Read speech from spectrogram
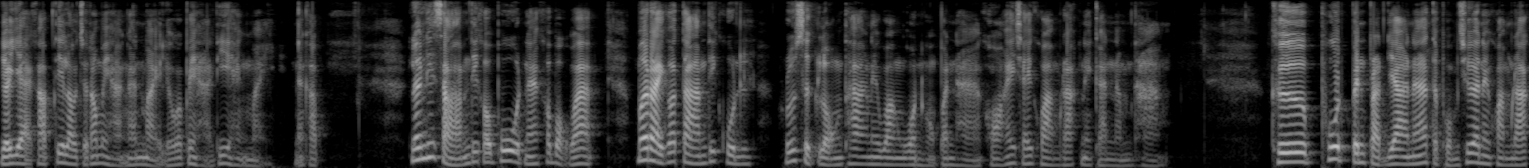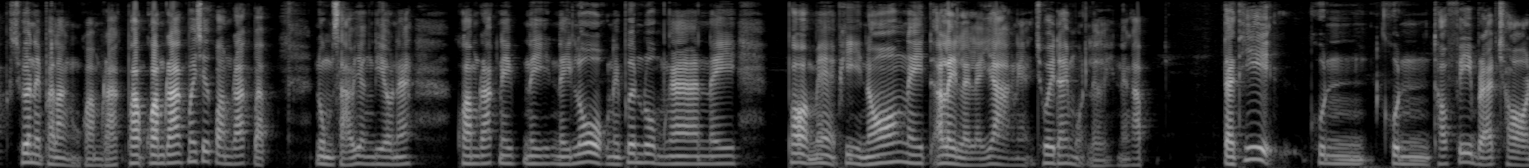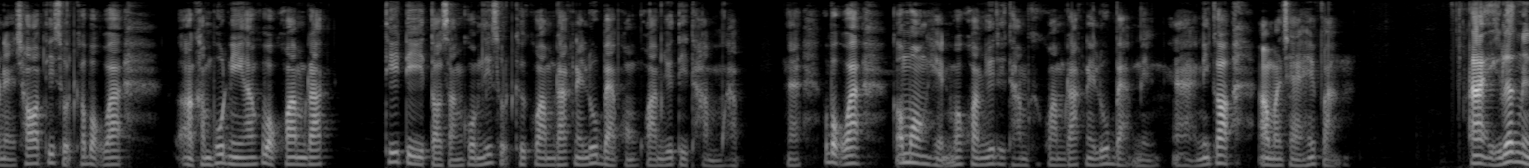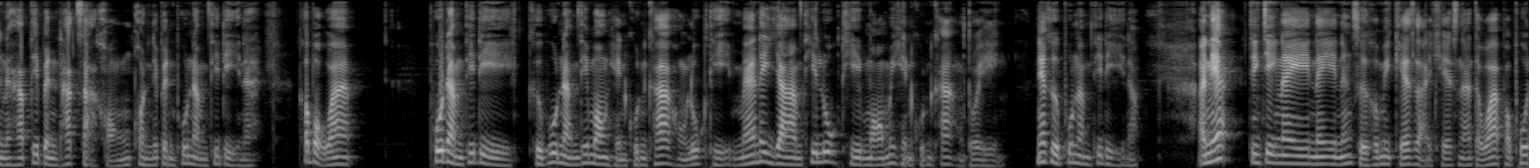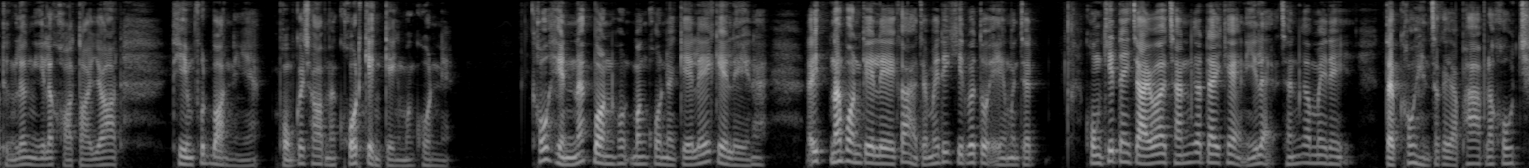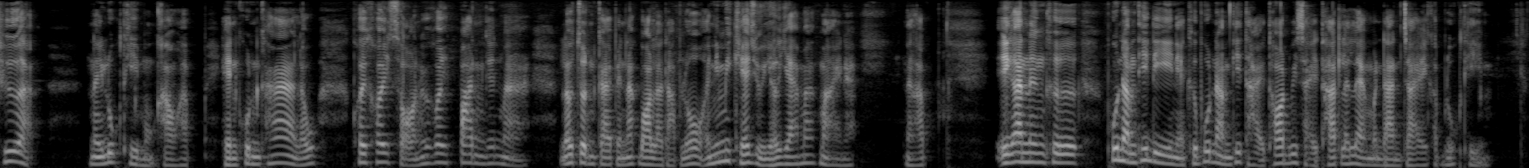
เยอะแยะครับที่เราจะต้องไปหางานใหม่ หรือว่าไปหาที่แห่งใหม่นะครับ เรื่องที่ 3 ที่เขาพูดนะเขาบอกว่า เมื่อไรก็ตามที่คุณรู้สึกหลงทางในวังวนของปัญหาขอให้ใช้ความรักในการนำทาง คือพูดเป็นปรัชญานะ แต่ผมเชื่อในความรักเชื่อในพลังของความรัก ความรักไม่ใช่ความรักแบบ หนุ่มสาวอย่างเดียวนะ ความรักในในในโลกในเพื่อนร่วมงานในพ่อแม่พี่น้องในอะไรหลาย ๆ อย่างเนี่ยช่วยได้หมดเลยนะครับ แต่ที่คุณคุณทอฟฟี่แบรดชอร์เนี่ยชอบที่สุดเขาบอกว่าคำพูดนี้ครับเขาบอกความรักที่ดีต่อสังคมที่สุดคือความรักในรูปแบบของความยุติธรรมครับนะเขาบอกว่าก็มองเห็นว่าความยุติธรรมคือความรักในรูปแบบหนึ่งอ่านี่ก็เอามาแชร์ให้ฟัง อ่าอีกเรื่องหนึ่งนะครับที่เป็นทักษะของคนที่เป็นผู้นำที่ดีนะเขาบอกว่า ผู้นำที่ดีคือผู้นำที่มองเห็นคุณค่าของลูกทีม แม้ในยามที่ลูกทีมมองไม่เห็นคุณค่าของตัวเองนี่คือผู้นำที่ดีเนาะอันเนี้ยจริง ๆ ในในหนังสือเขามีเคสหลายเคสนะแต่ว่าพอพูดถึงเรื่องนี้แล้วขอต่อยอดทีมฟุตบอลอย่างเงี้ยผมก็ชอบนะโค้ชเก่งๆบางคนเนี่ยเขาเห็นนักบอลบางคนเนี่ยเกเรเกเรนะไอ้นักบอลเกเรก็อาจจะไม่ได้คิดว่าตัวเองมันจะคงคิดในใจว่าฉันก็ได้แค่นี้แหละ ฉันก็ไม่ได้ แต่เขาเห็นศักยภาพแล้วเขาเชื่อในลูกทีมของเขาครับ เห็นคุณค่าแล้วค่อยๆ สอนค่อยๆ ปั้นขึ้นมา แล้วจนกลายเป็นนักบอลระดับโลก อันนี้มีเคสอยู่เยอะแยะมากมายนะนะครับ อีกอันนึงคือผู้นำที่ดีเนี่ยคือผู้นำที่ถ่ายทอดวิสัยทัศน์และแรงบันดาลใจกับลูกทีม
